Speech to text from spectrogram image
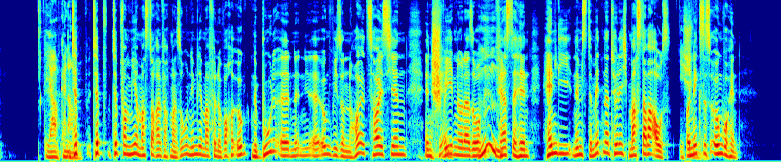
ja, keine Ahnung. Tipp, Tipp, Tipp von mir, mach's doch einfach mal so, nimm dir mal für eine Woche irgendeine Bude, äh, ne, ne, äh irgendwie so ein Holzhäuschen in okay. Schweden oder so, mm. fährst du hin, Handy nimmst du mit natürlich, machst aber aus ich und nächstes irgendwo hin.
